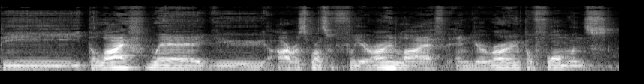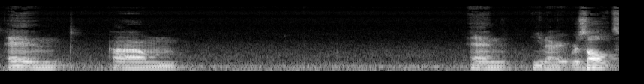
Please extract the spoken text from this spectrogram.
the the life where you are responsible for your own life and your own performance and um, and you know results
